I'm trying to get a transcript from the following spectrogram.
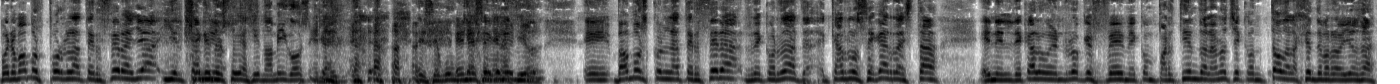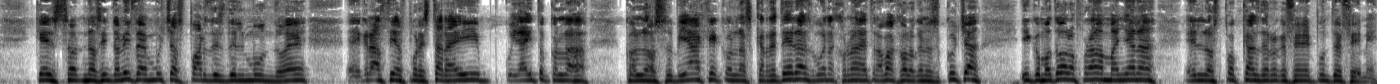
Bueno, vamos por la tercera ya y el Sé cambio... que no estoy haciendo amigos en, el, en según en qué generación. Eh, vamos con la tercera. Recordad, Carlos Segarra está en el Decálogo en Rock FM compartiendo la noche con toda la gente maravillosa que so- nos sintoniza en muchas partes del mundo. ¿eh? Eh, gracias por estar ahí. Cuidadito con, la, con los viajes, con las carreteras. Buena jornada de trabajo a lo que nos escucha. Y como todos los programas, mañana en los podcasts de rockfm.fm.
